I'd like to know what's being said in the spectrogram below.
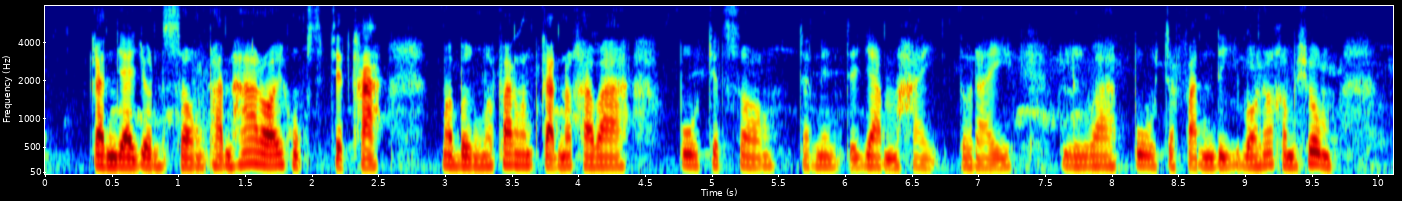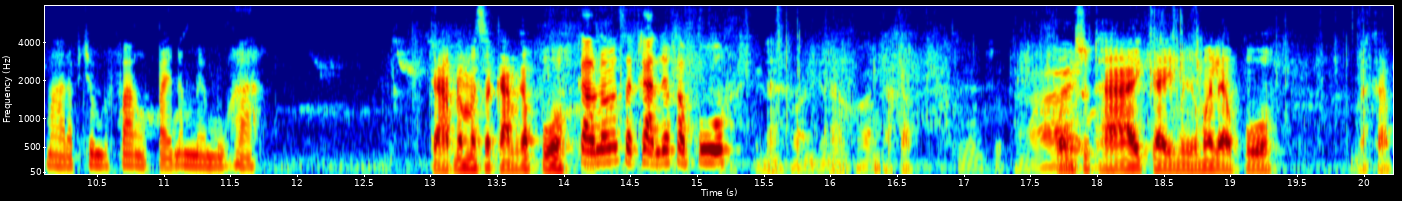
16 กันยายน 2567 ค่ะ มาเบิ่งมาฟังน้ำกันนะคะว่าปู่เจ็ดซองจะเน้นจะย้ำให้ตัวใด หรือว่าปู่จะฟันดีบอเนาะคุณผู้ชม มารับชมรับฟังไปน้ำแม่มูค่ะ กราบนมัสการครับปูกล่าวนมัสการเจ้าค่ะปู่นะครับโค้งสุดท้ายโค้งสุดท้ายไกลมือมาแล้วปูนะครับ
